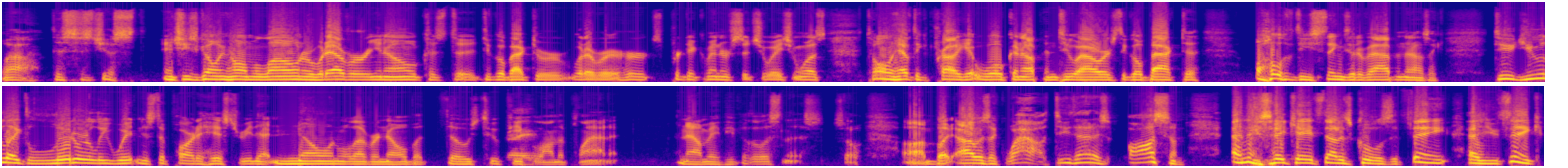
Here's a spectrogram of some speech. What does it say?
wow, this is just, and she's going home alone or whatever, you know, because to, to go back to her, whatever her predicament or situation was, to only have to probably get woken up in two hours to go back to all of these things that have happened. And I was like, dude, you like literally witnessed a part of history that no one will ever know but those two people Right. on the planet. And now many people that listen to this. So, um, but I was like, wow, dude, that is awesome. And they say, okay, it's not as cool as it think, as you think,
